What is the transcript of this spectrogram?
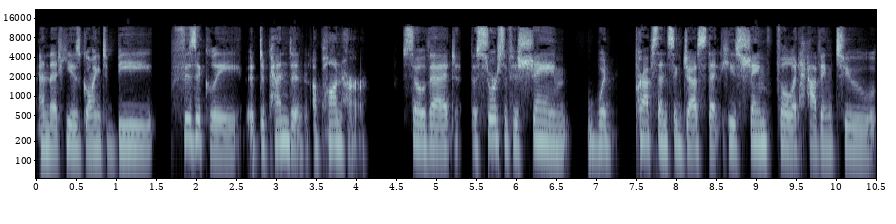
and that he is going to be physically dependent upon her so that the source of his shame would perhaps then suggest that he's shameful at having to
